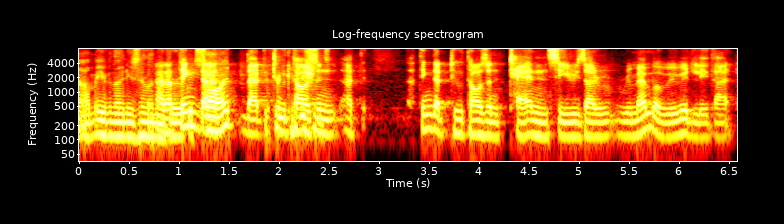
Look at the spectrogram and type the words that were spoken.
Um, even though New Zealand and I think that, side, that 2000, I, th- I, think that 2010 series, I remember vividly that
